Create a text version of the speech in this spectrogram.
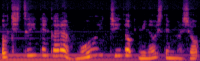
落ち着いてからもう一度見直してみましょう。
